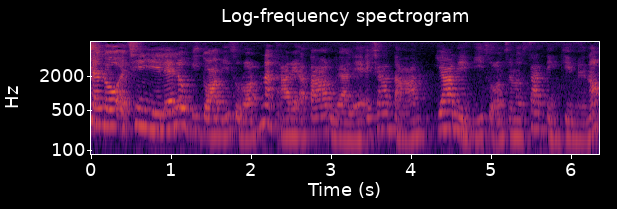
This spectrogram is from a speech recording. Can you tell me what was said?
ချန်တို့အချင်းရည်လဲလုတ်ပြီးသွားပြီဆိုတော့နှက်ထားတဲ့အသားတွေကလည်းအရသာရနေပြီဆိုတော့ကျွန်တော်စတင်กินမယ်เนาะ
